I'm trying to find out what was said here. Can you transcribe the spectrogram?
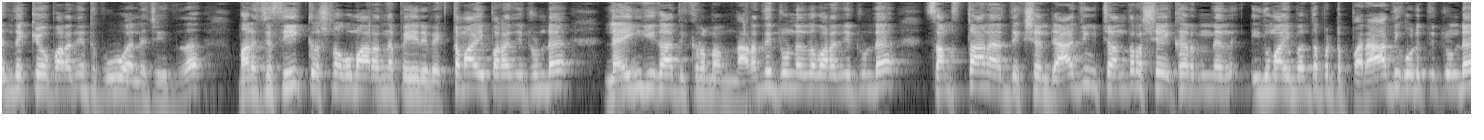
എന്തൊക്കെയോ പറഞ്ഞിട്ട് പോവുകയല്ല ചെയ്തത്. മറിച്ച് സി കൃഷ്ണകുമാർ എന്ന പേര് വ്യക്തമായി പറഞ്ഞിട്ടുണ്ട്. ലൈംഗികാതിക്രമം നടന്നിട്ടുണ്ടെന്ന് പറഞ്ഞിട്ടുണ്ട്. സംസ്ഥാന അധ്യക്ഷൻ രാജീവ് ചന്ദ്രശേഖറിന് ഇതുമായി ബന്ധപ്പെട്ട് പരാതി കൊടുത്തിട്ടുണ്ട്.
